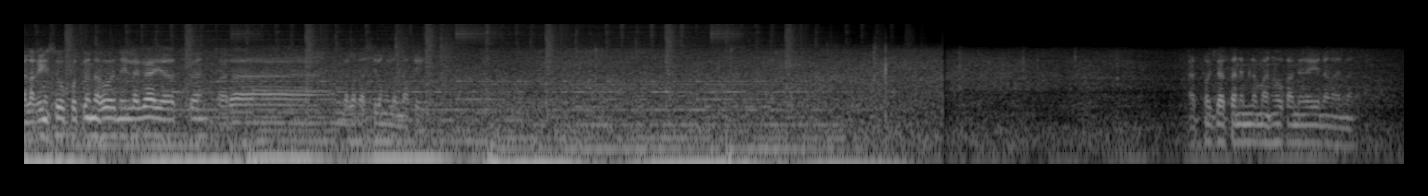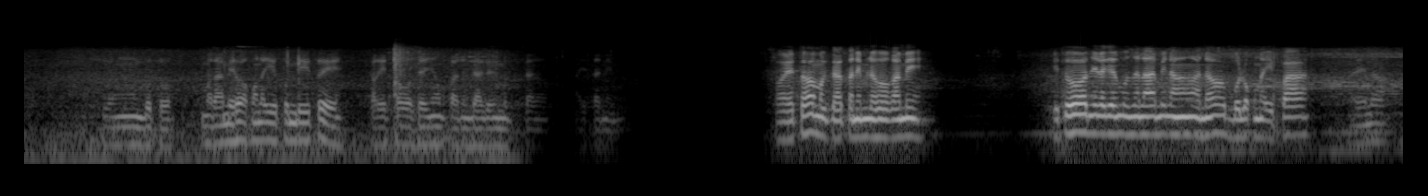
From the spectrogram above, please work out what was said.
malaking supot ko na ho nilagay at para malakas silang lumaki. At magtatanim naman ho kami ngayon ng ano, yung buto. Marami ho akong naipon dito eh. Pakita ko sa inyo paano gagawin magtanim. Ay tanim. O ito magtatanim na ho kami. Ito nilagyan muna namin ng ano, bulok na ipa. Ayun ho.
